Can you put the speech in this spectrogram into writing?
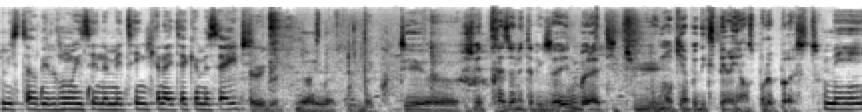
Mr. Bilron is in a meeting, can I take a message? Very good. Very well. Bah, écoutez, euh, Je vais être très honnête avec vous vous. avez une bonne attitude. Vous manquez un peu d'expérience pour le poste. Mais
